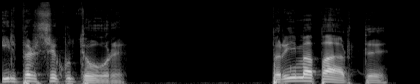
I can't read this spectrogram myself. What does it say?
il persecutore. Prima parte.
